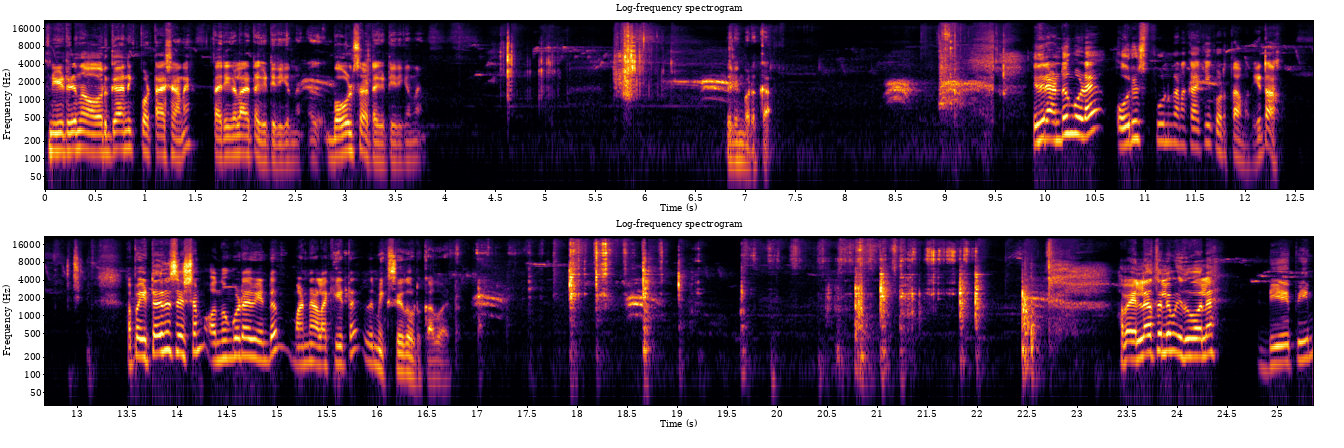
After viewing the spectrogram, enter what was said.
ഇനി കിട്ടിയിരിക്കുന്ന ഓർഗാനിക് പൊട്ടാഷാണ് തരികളായിട്ട് കിട്ടിയിരിക്കുന്നത് ബോൾസ് ആയിട്ട് കിട്ടിയിരിക്കുന്നത്. ഇതിലും കൊടുക്കാം. ഇത് രണ്ടും കൂടെ ഒരു സ്പൂൺ കണക്കാക്കി കൊടുത്താൽ മതി കേട്ടോ. അപ്പോൾ ഇട്ടതിന് ശേഷം ഒന്നും കൂടെ വീണ്ടും മണ്ണ് ഇളക്കിയിട്ട് ഇത് മിക്സ് ചെയ്ത് കൊടുക്കുക അതുമായിട്ട്. അപ്പോൾ എല്ലാത്തിലും ഇതുപോലെ ഡി എ പിയും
